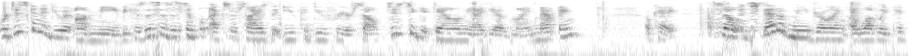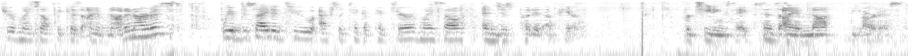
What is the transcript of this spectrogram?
we're just going to do it on me because this is a simple exercise that you could do for yourself just to get down the idea of mind mapping. Okay, so instead of me drawing a lovely picture of myself because I am not an artist, we have decided to actually take a picture of myself and just put it up here for cheating's sake since I am not the artist.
